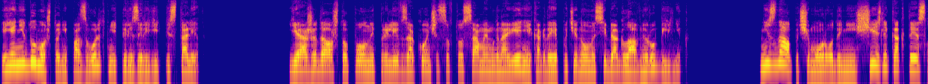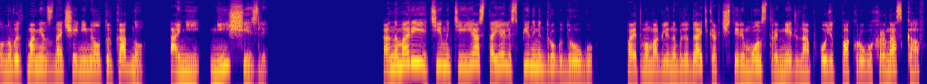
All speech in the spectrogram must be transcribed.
И я не думал, что они позволят мне перезарядить пистолет. Я ожидал, что полный прилив закончится в то самое мгновение, когда я потянул на себя главный рубильник. Не знал, почему уроды не исчезли, как Тесла, но в этот момент значение имело только одно — они не исчезли. Анна-Мария, Тимати и я стояли спинами друг к другу, поэтому могли наблюдать, как четыре монстра медленно обходят по кругу хроноскаф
